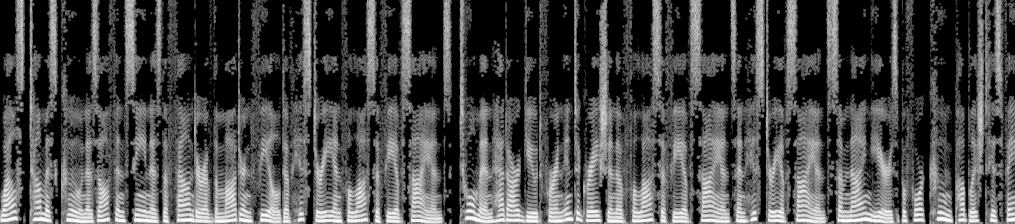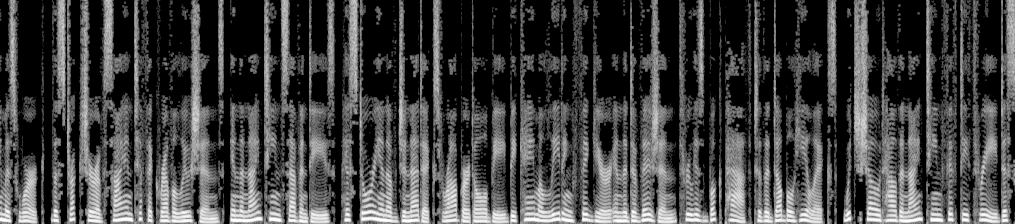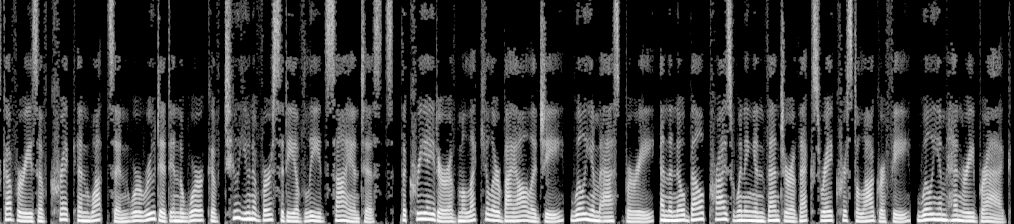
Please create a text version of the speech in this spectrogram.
Whilst Thomas Kuhn is often seen as the founder of the modern field of history and philosophy of science, Toulmin had argued for an integration of philosophy of science and history of science some nine years before Kuhn published his famous work, The Structure of Scientific Revolutions. In the 1970s, historian of genetics Robert Olby became a leading figure in the division through his book Path to the Double Helix, which showed how the 1953 three discoveries of Crick and Watson were rooted in the work of two University of Leeds scientists, the creator of molecular biology, William Astbury, and the Nobel Prize-winning inventor of X-ray crystallography, William Henry Bragg.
